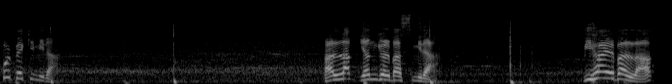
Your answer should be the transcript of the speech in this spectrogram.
볼 뺏깁니다. 발락 연결받습니다. 미하엘 발락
